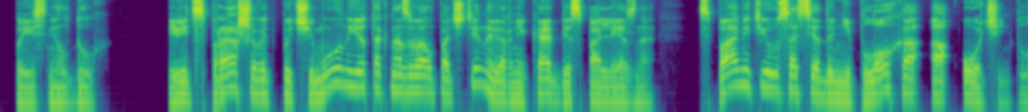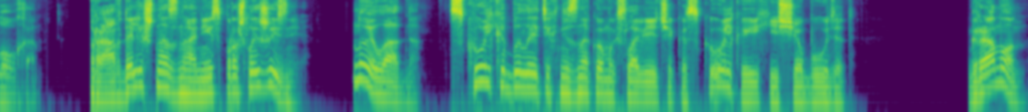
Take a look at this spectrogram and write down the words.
— пояснил дух. И ведь спрашивать, почему он ее так назвал, почти наверняка бесполезно. С памятью у соседа неплохо, а очень плохо. Правда лишь на знание из прошлой жизни. Ну и ладно. Сколько было этих незнакомых словечек, и сколько их еще будет. Грамон,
